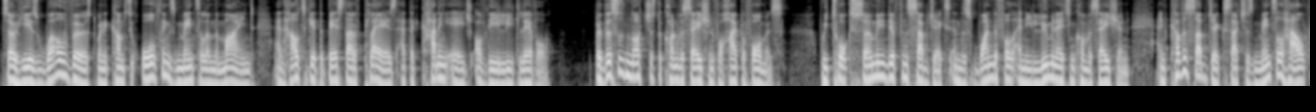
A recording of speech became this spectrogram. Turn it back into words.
so he is well versed when it comes to all things mental in the mind and how to get the best out of players at the cutting edge of the elite level. But this is not just a conversation for high performers. We talk so many different subjects in this wonderful and illuminating conversation and cover subjects such as mental health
